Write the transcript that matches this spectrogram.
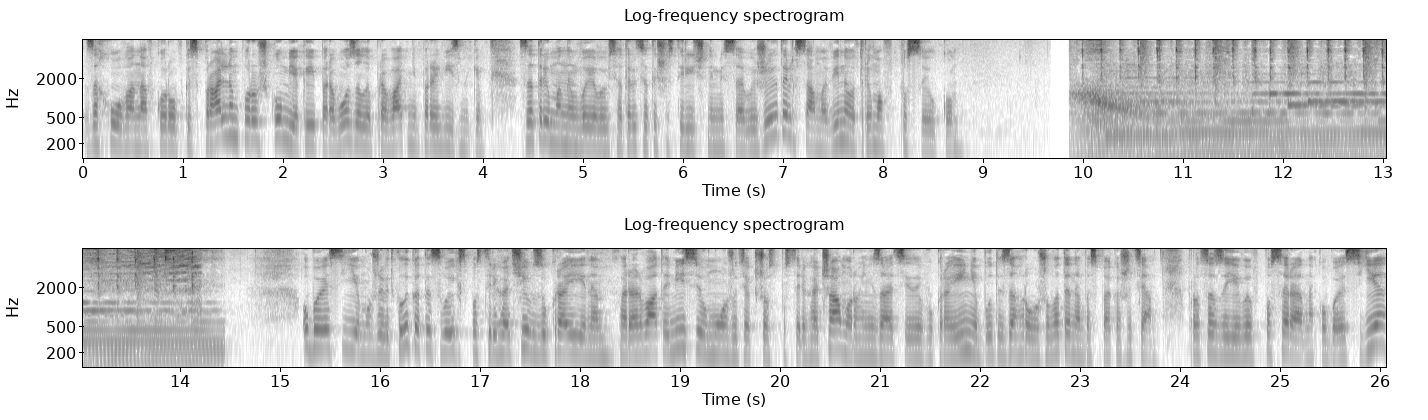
захована в коробки з пральним порошком, який перевозили приватні перевізники. Затриманим виявився 36-річний місцевий житель. Саме він і отримав посилку. ОБСЄ може відкликати своїх спостерігачів з України. Перервати місію можуть, якщо спостерігачам організації в Україні буде загрожувати небезпека життя. Про це заявив посередник ОБСЄ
